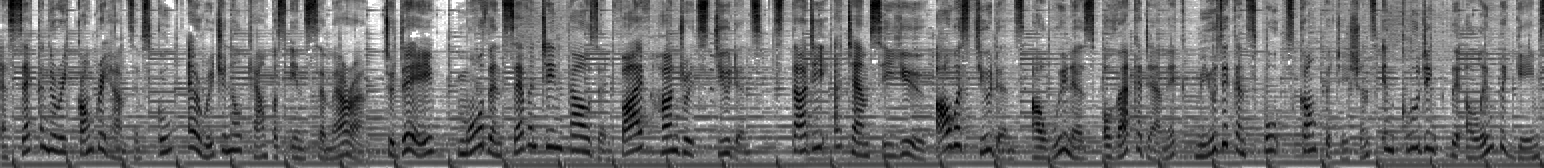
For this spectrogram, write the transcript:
a secondary comprehensive school, a regional campus in Samara. Today, more than 17,500 students study at MCU. Our students are winners of academic, music and sports competitions including the Olympic Games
